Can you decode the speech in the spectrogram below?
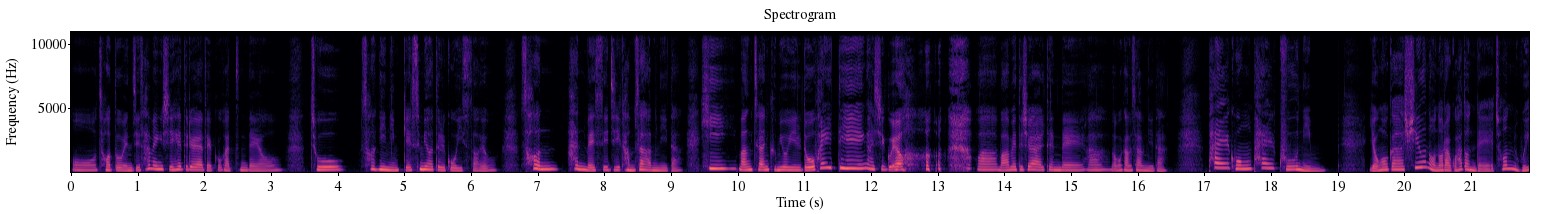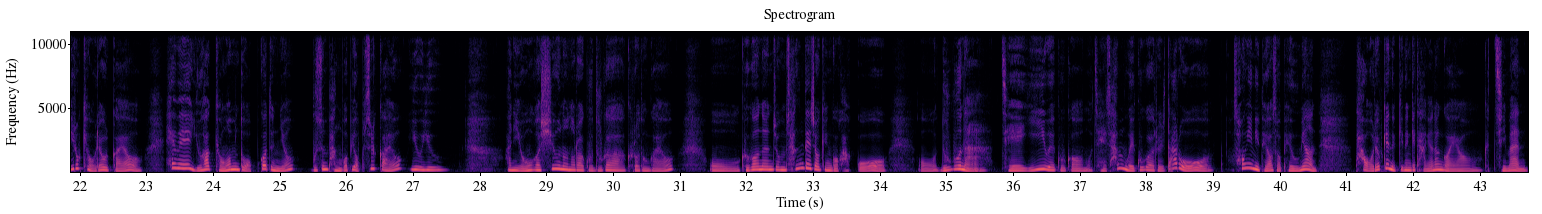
어, 저도 왠지 삼행시 해드려야 될 것 같은데요. 조, 선희님께 스며들고 있어요. 선, 한 메시지 감사합니다. 희 망찬 금요일도 화이팅 하시고요. 와, 마음에 드셔야 할 텐데. 아, 너무 감사합니다. 8089님. 영어가 쉬운 언어라고 하던데 전 왜 이렇게 어려울까요? 해외 유학 경험도 없거든요. 무슨 방법이 없을까요? 유유. 아니, 영어가 쉬운 언어라고 누가 그러던가요? 어, 그거는 좀 상대적인 것 같고, 어, 누구나 제2 외국어, 뭐 제3 외국어를 따로 성인이 되어서 배우면 다 어렵게 느끼는 게 당연한 거예요. 그치만,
